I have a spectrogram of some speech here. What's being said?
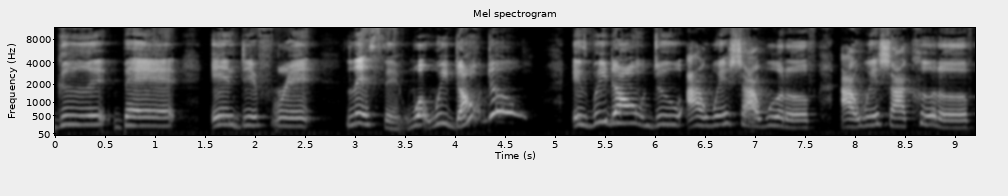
good, bad, indifferent, listen, what we don't do is we don't do I wish I would have, I wish I could have,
